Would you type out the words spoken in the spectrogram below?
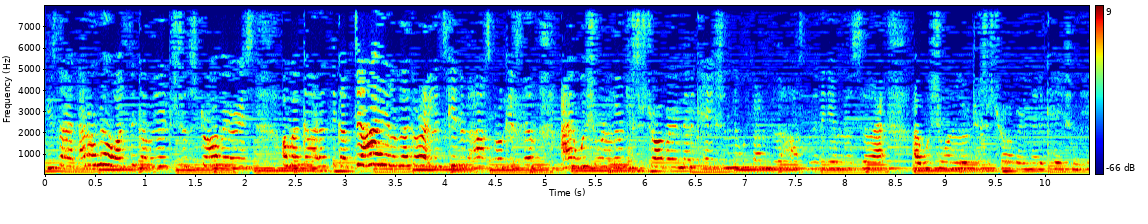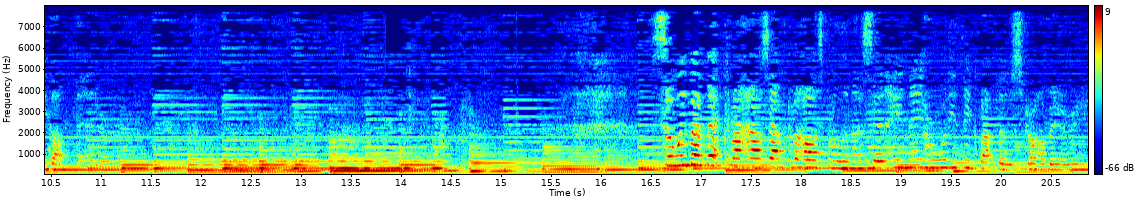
he's like, I don't know, I think I'm allergic to strawberries. Oh my god, I think I'm dying. I'm like, alright, let's get to the hospital, get him. I wish you weren't allergic to strawberry medication. Then we got him to the hospital, they gave him the syrup. I wish you weren't allergic to strawberry medication. He got better. So we went back to my house after the hospital and I said, hey neighbor, what do you think about those strawberries?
